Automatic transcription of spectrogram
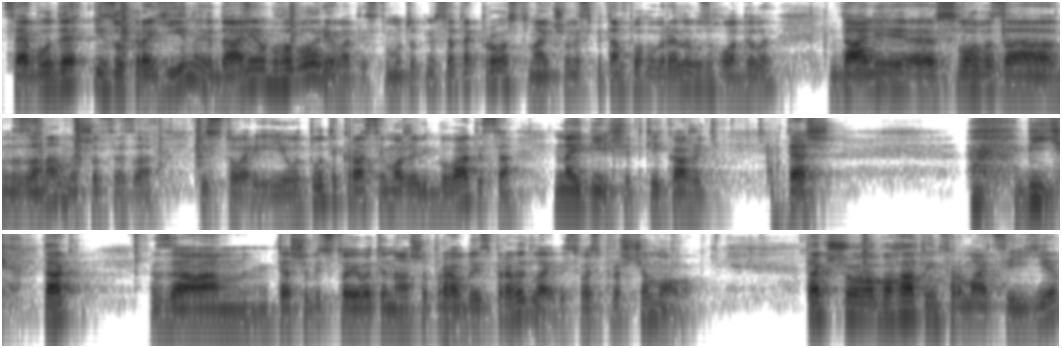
це буде із Україною далі обговорюватись. Тому тут не все так просто. Навіть що вони собі там поговорили, узгодили. Далі е, слово за, за нами, що це за історії. І отут якраз і може відбуватися найбільший такий кажуть теж бій, так? За те, щоб відстоювати нашу правду і справедливість. Ось про що мова. Так що багато інформації є.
